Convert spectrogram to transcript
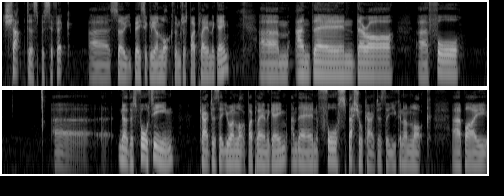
chapter specific. Uh, so you basically unlock them just by playing the game. Um, and then there are uh, four. Uh, no, there's 14 characters that you unlock by playing the game, and then four special characters that you can unlock uh, by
